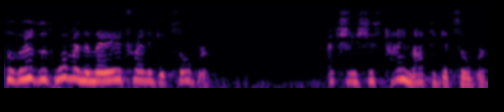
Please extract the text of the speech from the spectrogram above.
So there's this woman in AA trying to get sober. Actually, she's trying not to get sober.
